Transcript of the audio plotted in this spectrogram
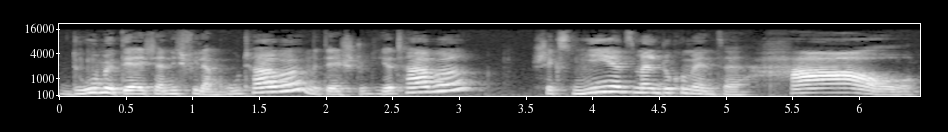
du, mit der ich ja nicht viel am Hut habe, mit der ich studiert habe, schickst mir jetzt meine Dokumente. How?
